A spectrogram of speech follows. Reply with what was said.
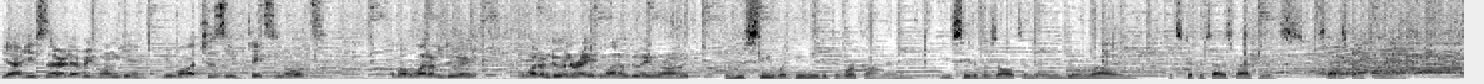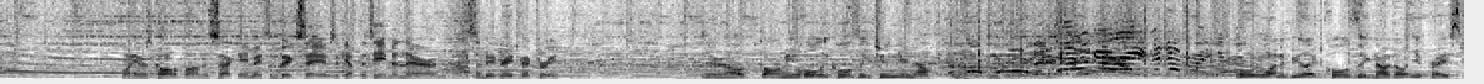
Yeah, he's there at every home game. He watches, he takes notes about what I'm doing, what I'm doing right, and what I'm doing wrong. And you see what he needed to work on, and you see the results, and, and you're doing well, and it's a different satisfaction. It's satisfaction. You know? When he was called upon the second, he made some big saves. It kept the team in there, and it's going to be a great victory. They're all calling me Ole Kolzig Jr. now. Well, we want to be like Kolzig now, don't you, Price?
